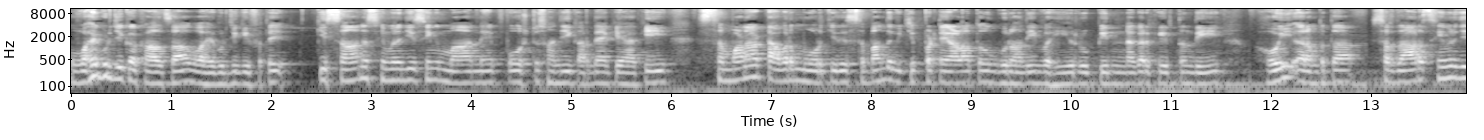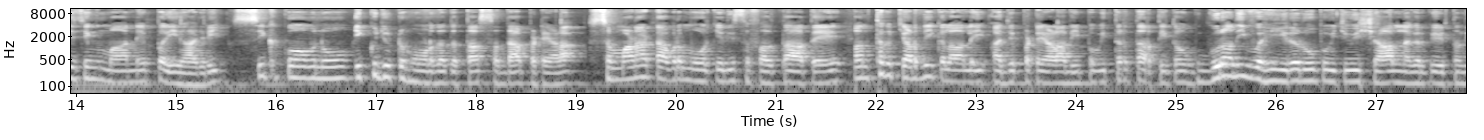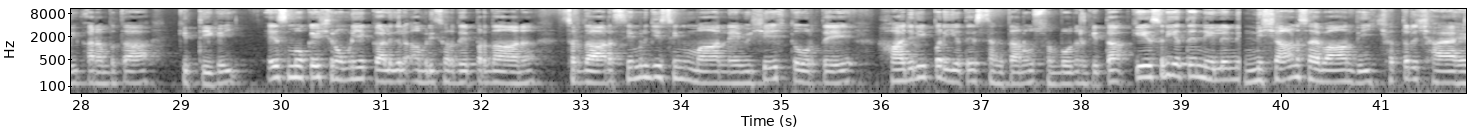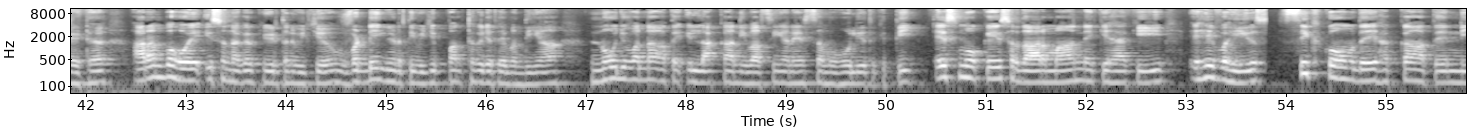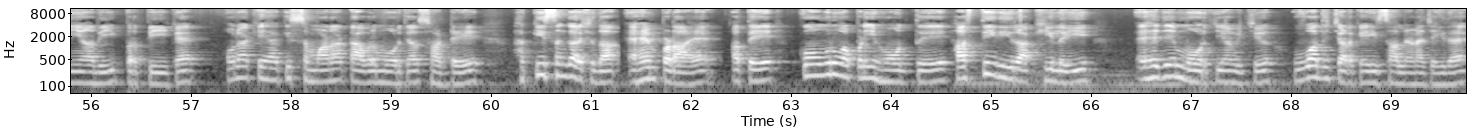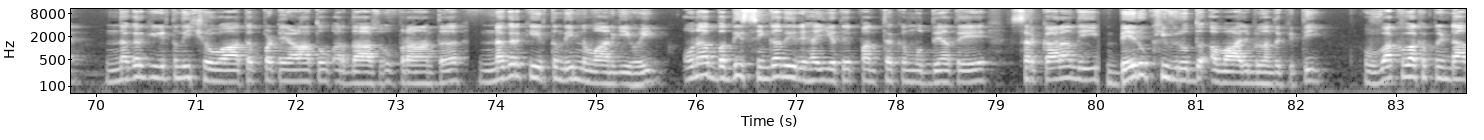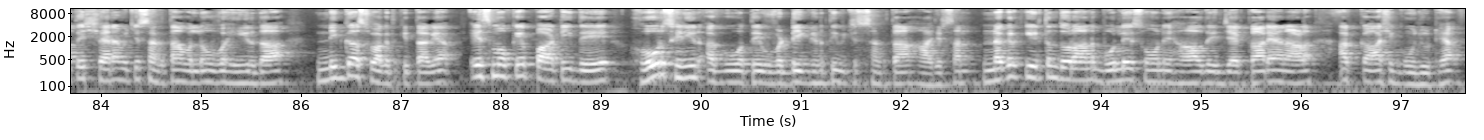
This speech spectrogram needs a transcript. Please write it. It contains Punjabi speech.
ਵਾਹਿਗੁਰੂ ਜੀ ਕਾ ਖਾਲਸਾ, ਵਾਹਿਗੁਰੂ ਜੀ ਕੀ ਫਤਿਹ। ਕਿਸਾਨ ਸਿਮਰਨਜੀਤ ਸਿੰਘ ਮਾਨ ਨੇ ਪੋਸਟ ਸਾਂਝੀ ਕਰਦਿਆਂ ਕਿਹਾ ਕਿ ਸਮਾਣਾ ਟਾਵਰ ਮੋਰਚੇ ਦੇ ਸਬੰਧ ਵਿੱਚ ਪਟਿਆਲਾ ਤੋਂ ਗੁਰਾਂ ਦੀ ਵਹੀਰ ਰੂਪੀ ਨਗਰ ਕੀਰਤਨ ਦੀ ਹੋਈ ਆਰੰਭਤਾ, ਸਰਦਾਰ ਸਿਮਰਨਜੀਤ ਸਿੰਘ ਮਾਨ ਨੇ ਭਰੀ ਹਾਜ਼ਰੀ। ਸਿੱਖ ਕੌਮ ਨੂੰ ਇਕਜੁੱਟ ਹੋਣ ਦਾ ਦਿੱਤਾ ਸੱਦਾ ਪਟਿਆਲਾ। ਸਮਾਣਾ ਟਾਵਰ ਮੋਰਚੇ ਦੀ ਸਫਲਤਾ ਅਤੇ ਪੰਥਕ ਚੜ੍ਹਦੀ ਕਲਾ ਲਈ ਅੱਜ ਪਟਿਆਲਾ ਦੀ ਪਵਿੱਤਰ ਧਰਤੀ ਤੋਂ ਗੁਰਾਂ ਦੀ ਵਹੀਰ ਰੂਪ ਵਿੱਚ ਵਿਸ਼ਾਲ ਨਗਰ ਕੀਰਤਨ ਦੀ ਆਰੰਭਤਾ ਕੀਤੀ ਗਈ। ਇਸ ਮੌਕੇ ਸ਼੍ਰੋਮਣੀ ਅਕਾਲੀ ਦਲ ਅੰਮ੍ਰਿਤਸਰ ਦੇ ਪ੍ਰਧਾਨ ਸਰਦਾਰ ਸਿਮਰਜੀਤ ਸਿੰਘ ਮਾਨ ਨੇ ਵਿਸ਼ੇਸ਼ ਤੌਰ ਤੇ ਹਾਜ਼ਰੀ ਭਰੀ ਅਤੇ ਸੰਗਤਾਂ ਨੂੰ ਸੰਬੋਧਨ ਕੀਤਾ। ਕੇਸਰੀ ਅਤੇ ਨੀਲੇ ਨਿਸ਼ਾਨ ਸਾਹਿਬਾਨ ਦੀ ਛਤਰ ਛਾਇਆ ਹੇਠ ਆਰੰਭ ਹੋਏ ਇਸ ਨਗਰ ਕੀਰਤਨ ਵਿੱਚ ਵੱਡੀ ਗਿਣਤੀ ਵਿੱਚ ਪੰਥਕ ਜਥੇਬੰਦੀਆਂ, ਨੌਜਵਾਨਾਂ ਅਤੇ ਇਲਾਕਾ ਨਿਵਾਸੀਆਂ ਨੇ ਸਮੂਲੀਅਤ ਕੀਤੀ। ਇਸ ਮੌਕੇ ਸਰਦਾਰ ਮਾਨ ਨੇ ਕਿਹਾ ਕਿ ਇਹ ਵਹੀਰ ਸਿੱਖ ਕੌਮ ਦੇ ਹੱਕਾਂ ਅਤੇ ਨੀਆਂ ਦੀ ਪ੍ਰਤੀਕ ਹੈ। ਉਹਨਾਂ ਕਿਹਾ ਕਿ ਸਮਾਣਾ ਟਾਵਰ ਮੋਰਚਾ ਸਾਡੇ ਹੱਕੀ ਸੰਘਰਸ਼ ਦਾ ਅਹਿਮ ਪੜਾਅ ਹੈ ਅਤੇ ਕੌਮ ਨੂੰ ਆਪਣੀ ਹੋਂਦ ਤੇ ਹਸਤੀ ਦੀ ਰਾਖੀ ਲਈ ਇਹੋ ਜਿਹੇ ਮੋਰਚਿਆਂ ਵਿੱਚ ਵੱਧ ਚੜ ਕੇ ਹਿੱਸਾ ਲੈਣਾ ਚਾਹੀਦਾ ਹੈ। ਨਗਰ ਕੀਰਤਨ ਦੀ ਸ਼ੁਰੂਆਤ ਪਟਿਆਲਾ ਤੋਂ ਅਰਦਾਸ ਉਪਰੰਤ ਨਗਰ ਕੀਰਤਨ ਦੀ ਨਵਾਨਗੀ ਹੋਈ। ਉਹਨਾਂ ਬੰਦੀ ਸਿੰਘਾਂ ਦੀ ਰਿਹਾਈ ਅਤੇ ਪੰਥਕ ਮੁੱਦਿਆਂ ਤੇ ਸਰਕਾਰਾਂ ਦੀ ਬੇਰੁਖੀ ਵਿਰੁੱਧ ਆਵਾਜ਼ ਬੁਲੰਦ ਕੀਤੀ। ਵੱਖ-ਵੱਖ ਪਿੰਡਾਂ ਤੇ ਸ਼ਹਿਰਾਂ ਵਿੱਚ ਸੰਗਤਾਂ ਵੱਲੋਂ ਵਹੀਰ ਦਾ ਨਿੱਘਾ ਸਵਾਗਤ ਕੀਤਾ ਗਿਆ। ਇਸ ਮੌਕੇ ਪਾਰਟੀ ਦੇ ਹੋਰ ਸੀਨੀਅਰ ਆਗੂ ਅਤੇ ਵੱਡੀ ਗਿਣਤੀ ਵਿੱਚ ਸੰਗਤਾਂ ਹਾਜ਼ਰ ਸਨ। ਨਗਰ ਕੀਰਤਨ ਦੌਰਾਨ ਬੋਲੇ ਸੋ ਨਿਹਾਲ ਦੇ ਜੈਕਾਰਿਆਂ ਨਾਲ ਆਕਾਸ਼ ਗੂੰਜ ਉਠਿਆ।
